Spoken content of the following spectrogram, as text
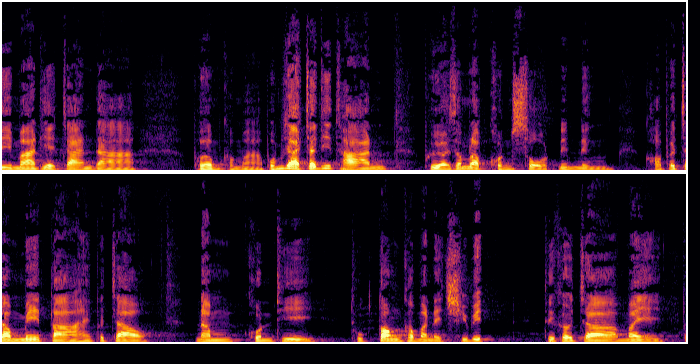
ดีมากที่อาจารย์ดาเพิ่มเข้ามา ผมอยากจะอธิษฐานเผื่อสำหรับคนโสดนิดหนึ่งขอพระเจ้าเมตตาให้พระเจ้านำคนที่ถูกต้องเข้ามาในชีวิต ที่เขาจะไม่ไป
